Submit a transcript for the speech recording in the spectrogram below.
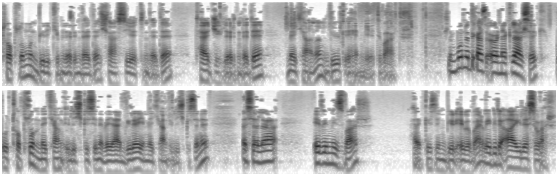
toplumun birikimlerinde de, şahsiyetinde de, tercihlerinde de mekanın büyük ehemmiyeti vardır. Şimdi bunu biraz örneklersek, bu toplum mekan ilişkisini veya birey mekan ilişkisini, mesela evimiz var, Herkesin bir evi var ve bir ailesi var.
